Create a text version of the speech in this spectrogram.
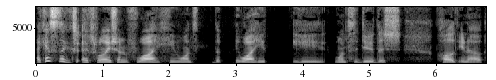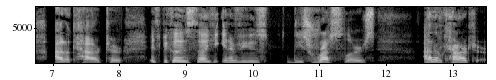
I guess the ex- explanation of why he wants the why he he wants to do this called you know out of character it's because uh, he interviews these wrestlers out of character,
